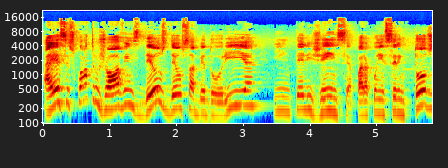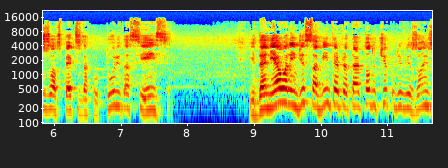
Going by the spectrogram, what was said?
A esses quatro jovens, Deus deu sabedoria e inteligência para conhecerem todos os aspectos da cultura e da ciência. E Daniel, além disso, sabia interpretar todo tipo de visões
